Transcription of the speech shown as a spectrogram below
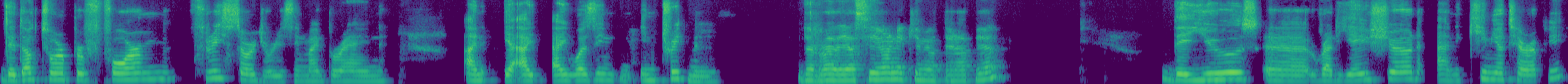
The doctor performed three surgeries in my brain and yeah, I, I was in, in treatment. de radiación y quimioterapia They use uh, radiation and chemotherapy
